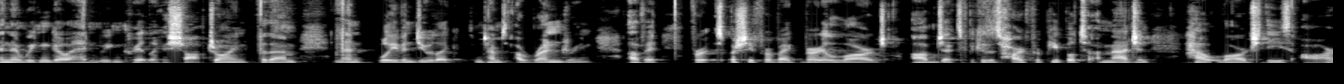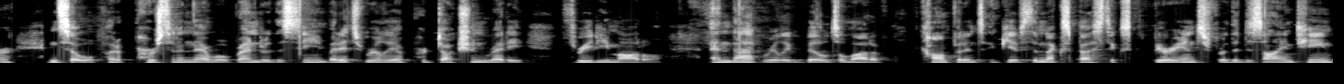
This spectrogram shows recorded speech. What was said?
And then we can go ahead and we can create like a shop drawing for them. And then we'll even do like sometimes a rendering of it for, especially for like very large objects, because it's hard for people to imagine how large these are. And so we'll put a person in there, we'll render the scene, but it's really a production ready 3D model. And that really builds a lot of confidence. It gives the next best experience for the design team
